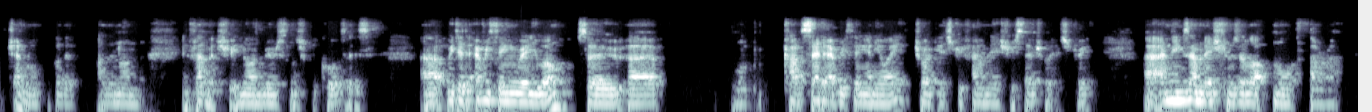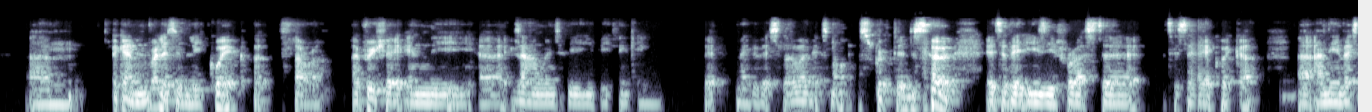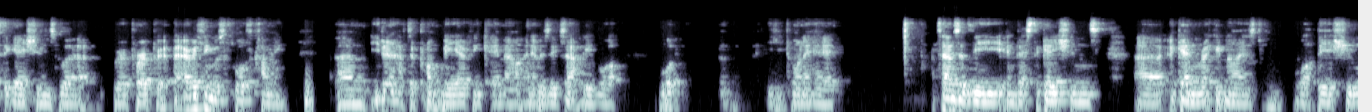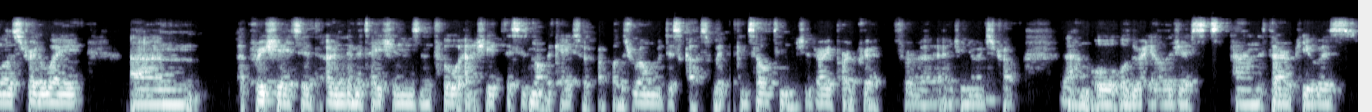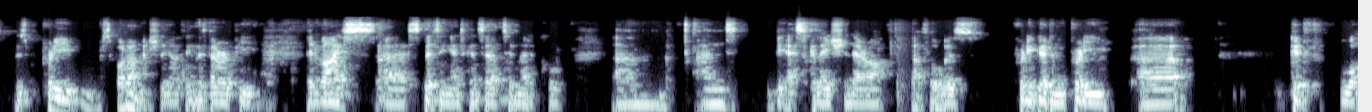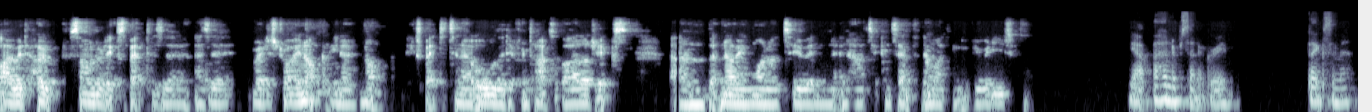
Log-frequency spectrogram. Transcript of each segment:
general other other non-inflammatory, non-rheumatological causes. Uh, we did everything really well. So uh, well, of said everything anyway: drug history, family history, social history, uh, and the examination was a lot more thorough. Um, again, relatively quick, but thorough. I appreciate in the uh, exam going to be, be thinking bit, maybe a bit slower, and it's not scripted, so it's a bit easier for us to to say it quicker. Uh, and the investigations were were appropriate, but everything was forthcoming. Um, you didn't have to prompt me; everything came out, and it was exactly what what you'd want to hear. In terms of the investigations, uh, again, recognized what the issue was straight away, um, appreciated own limitations, and thought actually, if this is not the case, or if I've got this wrong, we'll discuss with the consultant, which is very appropriate for a, a junior registrar, um, or, or the radiologists. And the therapy was was pretty spot on, actually. I think the therapy advice, uh, splitting into conservative medical, um, and the escalation thereafter, I thought was pretty good and pretty uh, good. What I would hope someone would expect as a as a registrar. You're not you know not expected to know all the different types of biologics, um, but knowing one or two and, and how to consent for them, I think would be really useful. Yeah, 100% agree. Thanks, Samir.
